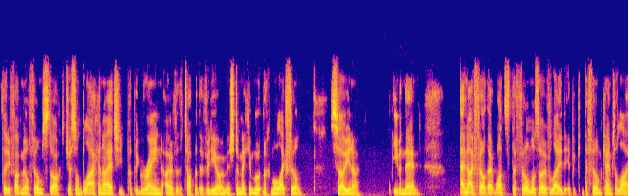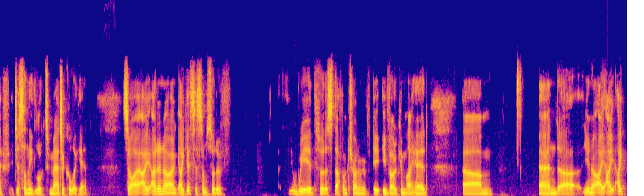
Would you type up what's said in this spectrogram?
35 mil film stock just on black, and I actually put the grain over the top of the video image to make it mo- look more like film. So, you know, even then. And I felt that once the film was overlaid, it, the film came to life. It just suddenly looked magical again. So I, I, I don't know. I, I, guess there's some sort of weird sort of stuff I'm trying to ev- evoke in my head. Um, and uh, you know, I, I, I,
